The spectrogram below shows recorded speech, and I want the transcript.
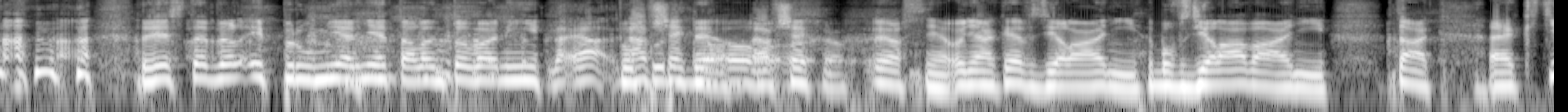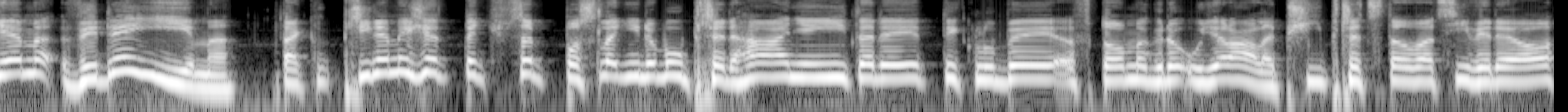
Takže jste byl i průměrně talentovaný. Na- já- na všechno, o, na všechno. Jasně, o nějaké vzdělání nebo vzdělávání. Tak, eh, k těm videím, tak přijde mi, že teď se poslední dobou předhánějí tedy ty kluby v tom, kdo udělá lepší představovací video.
